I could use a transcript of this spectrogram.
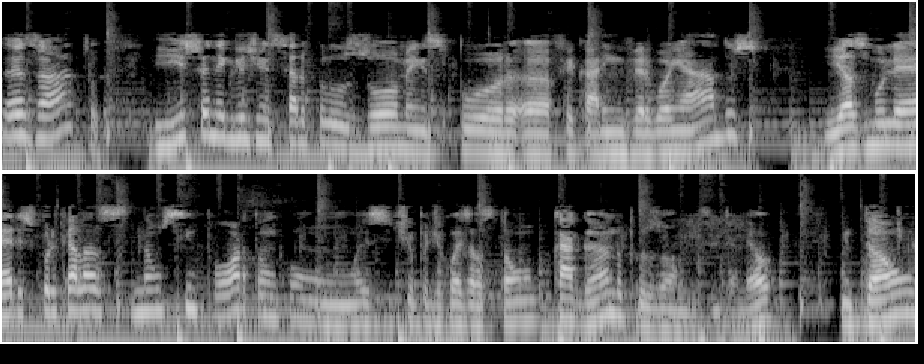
Exato. E isso é negligenciado pelos homens por ah, ficarem envergonhados e as mulheres porque elas não se importam com esse tipo de coisa, elas estão cagando pros homens, entendeu? Então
